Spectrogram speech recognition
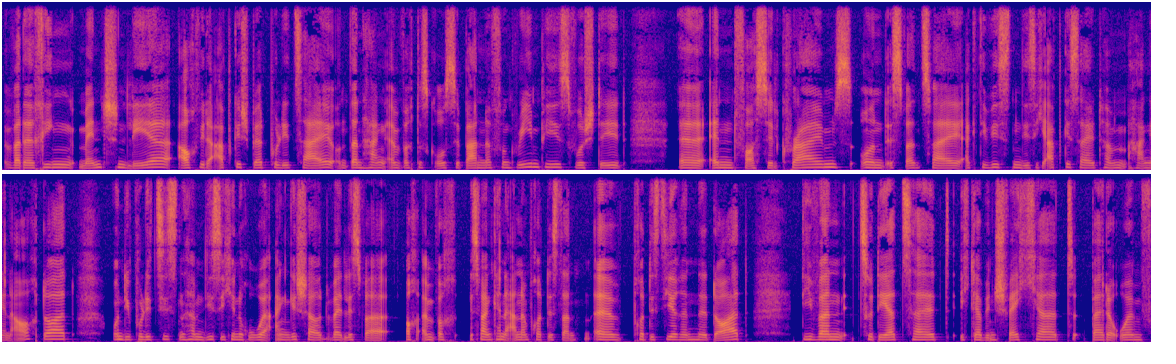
war der Ring menschenleer, auch wieder abgesperrt, Polizei. Und dann hang einfach das große Banner von Greenpeace, wo steht äh, End Fossil Crimes. Und es waren zwei Aktivisten, die sich abgeseilt haben, hangen auch dort. Und die Polizisten haben die sich in Ruhe angeschaut, weil es war auch einfach, es waren keine anderen Protestanten, äh, Protestierende dort. Die waren zu der Zeit, ich glaube, in Schwächert bei der OMV,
